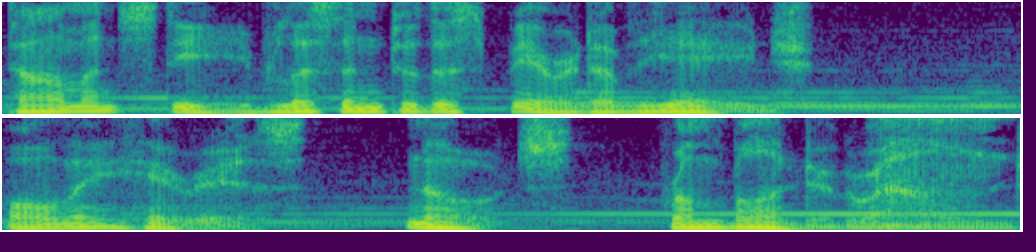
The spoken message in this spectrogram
Tom and Steve listen to the spirit of the age. All they hear is notes from Blunderground.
